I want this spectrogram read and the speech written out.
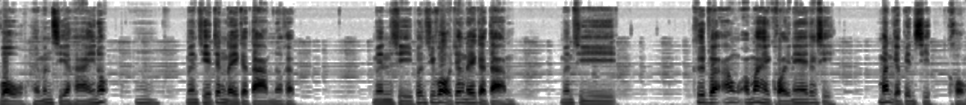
เว้าให้มันเสียหายเนาะอืมแม่นเสียจังใดก็ตามเนาะครับแม่นสิเพิ่นสิเว้าจังใดก็ตามแม่นสิคือว่าเอาเอามาให้ข่อยแน่จังสิมันก็เป็นสิทธิ์ของ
